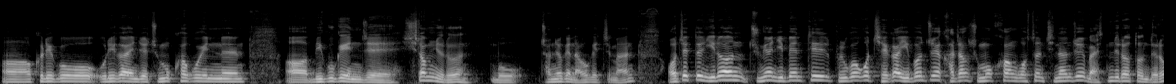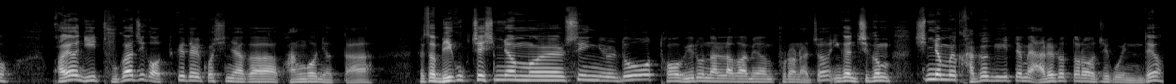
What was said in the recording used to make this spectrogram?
어 그리고 우리가 이제 주목하고 있는 어 미국의 이제 실업률은 뭐 저녁에 나오겠지만 어쨌든 이런 중요한 이벤트에 불구하고 제가 이번 주에 가장 주목한 것은 지난주에 말씀드렸던 대로 과연 이 두 가지가 어떻게 될 것이냐가 관건이었다. 그래서 미국채 10년물 수익률도 더 위로 날아가면 불안하죠. 그러니까 지금 10년물 가격이기 때문에 아래로 떨어지고 있는데요.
